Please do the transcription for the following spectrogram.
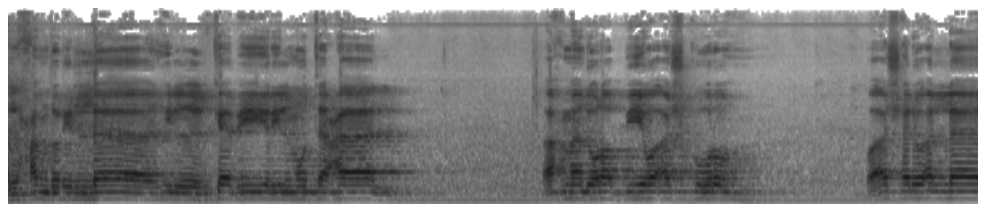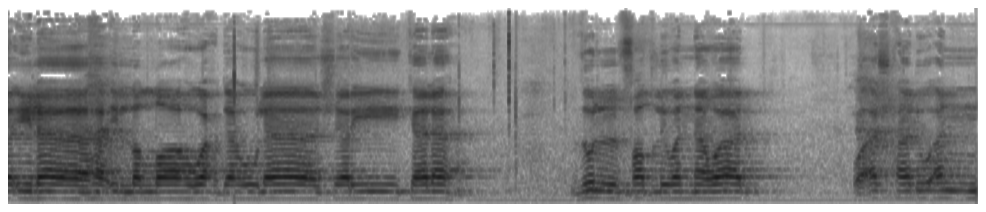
الحمد لله الكبير المتعال. أحمد ربي وأشكره وأشهد أن لا إله إلا الله وحده لا شريك له. ذو الفضل والنوال. وأشهد أن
